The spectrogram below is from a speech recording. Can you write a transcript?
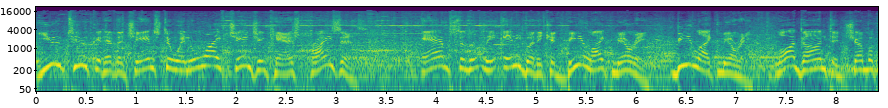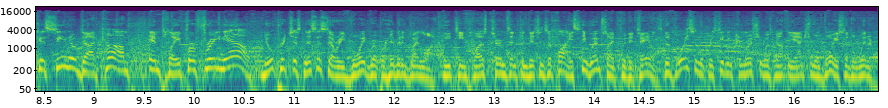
You too could have the chance to win life changing cash prizes. Absolutely anybody could be like Mary. Be like Mary. Log on to ChumbaCasino.com and play for free now. No purchase necessary. Void where prohibited by law. 18 plus terms and conditions apply. See website for details. The voice in the preceding commercial was not the actual voice of the winner.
